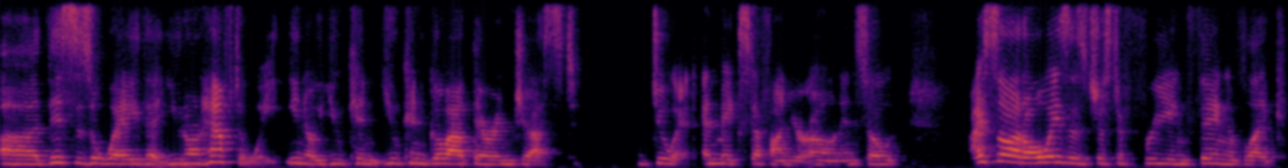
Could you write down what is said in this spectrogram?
uh, this is a way that you don't have to wait. You know, you can you can go out there and just do it and make stuff on your own. And so I saw it always as just a freeing thing of like,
